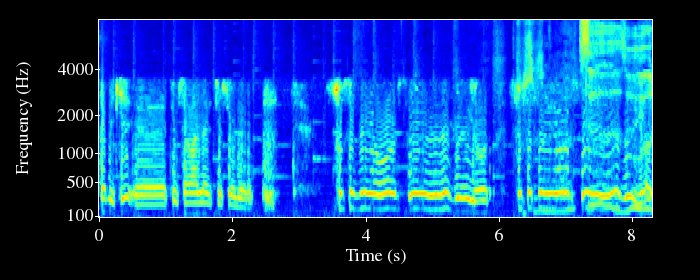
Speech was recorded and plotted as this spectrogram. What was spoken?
Tabii ki e, tüm sevenler için söylüyorum. Su sızıyor, sızıyor, sızıyor, sızıyor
